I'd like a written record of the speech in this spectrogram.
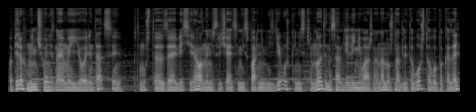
во-первых, мы ничего не знаем о ее ориентации, потому что за весь сериал она не встречается ни с парнем, ни с девушкой, ни с кем. Но это на самом деле не важно. Она нужна для того, чтобы показать,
